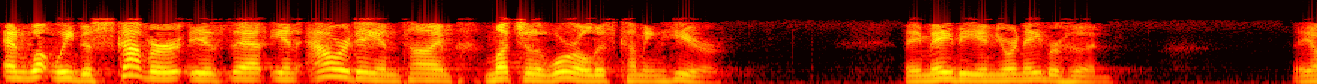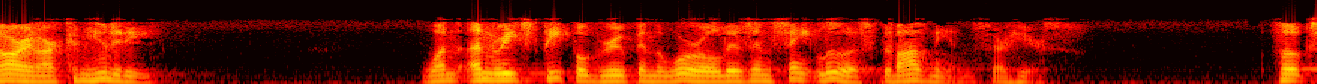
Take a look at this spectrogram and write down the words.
and what we discover is that in our day and time, much of the world is coming here. They may be in your neighborhood. They are in our community. One unreached people group in the world is in St. Louis. The Bosnians are here. Folks,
